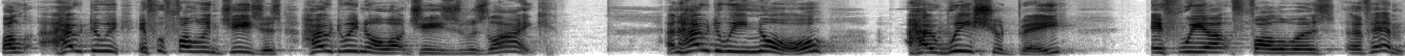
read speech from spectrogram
Well, how do we, if we're following Jesus, how do we know what Jesus was like? And how do we know how we should be if we are followers of him.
